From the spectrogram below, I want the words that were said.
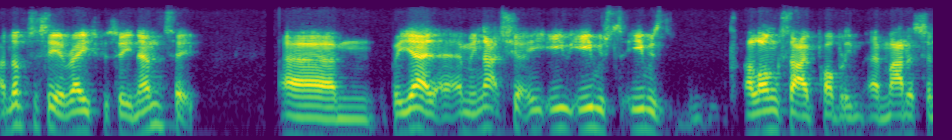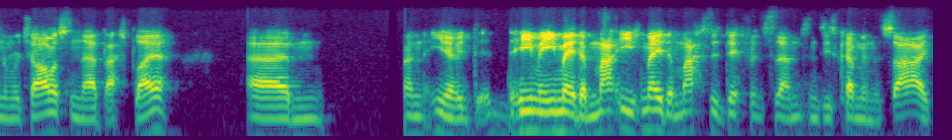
I'd love to see a race between them two. Um, but yeah, I mean, that's he, he was he was alongside probably uh, Maddison and Richarlison, their best player. Um, and you know, he, he made a ma- he's made a massive difference to them since he's come in the side.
